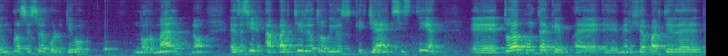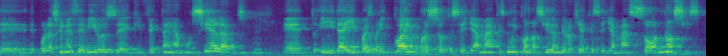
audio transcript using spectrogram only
Un proceso evolutivo normal, ¿no? Es decir, a partir de otro virus que ya existía. Eh, todo apunta a que eh, emergió a partir de, poblaciones de virus que infectan a murciélagos. Eh, y de ahí pues brincó. Hay un proceso que se llama, que es muy conocido en biología, que se llama zoonosis.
